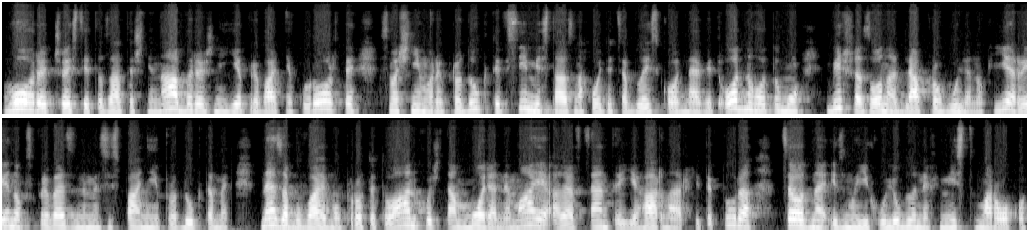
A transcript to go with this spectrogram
Гори, чисті та затишні набережні, є приватні курорти, смачні морепродукти. Всі міста знаходяться близько одне від одного, тому більша зона для прогулянок. Є ринок з привезеними з Іспанії продуктами. Не забуваємо про Тетуан, хоч там моря немає, але в центрі є гарна архітектура. Це одне із моїх улюблених міст Марокко.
